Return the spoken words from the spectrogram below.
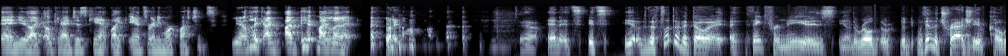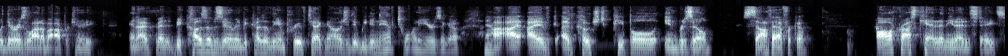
and you're like, okay, I just can't like answer any more questions. You know, like I've I've hit my limit. Right. Yeah. And it's it's you know, the flip of it though I, I, think for me is you know the real the, the, within the tragedy of covid there is a lot of opportunity. And i've been because of zoom and because of the improved technology that we didn't have 20 years ago yeah. I, i've i've coached people in brazil south africa all across canada and the united states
